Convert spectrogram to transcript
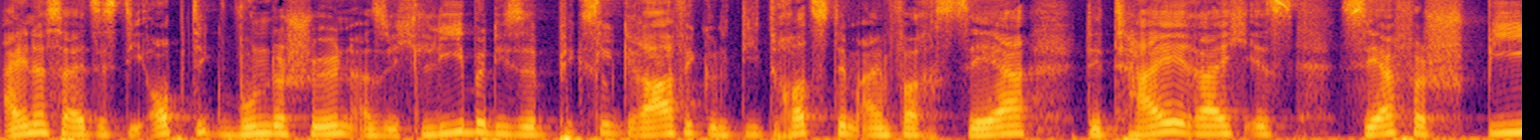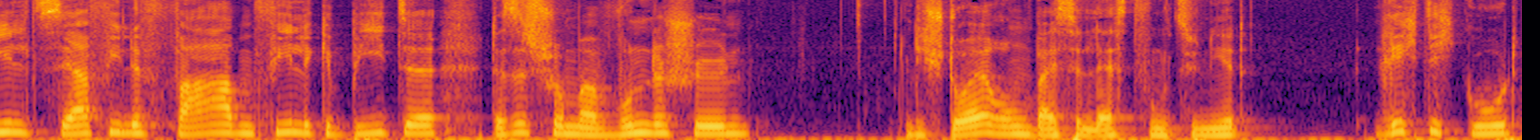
Einerseits ist die Optik wunderschön, also ich liebe diese Pixelgrafik und die trotzdem einfach sehr detailreich ist, sehr verspielt, sehr viele Farben, viele Gebiete. Das ist schon mal wunderschön. Die Steuerung bei Celeste funktioniert richtig gut.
